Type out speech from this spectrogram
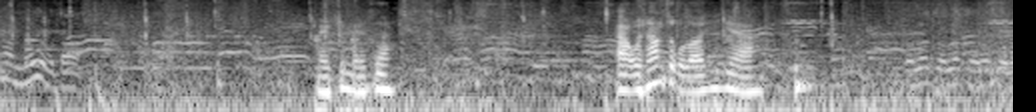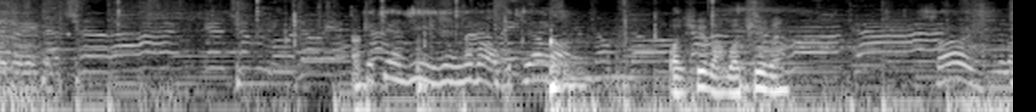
看没有大。没事没事。哎，我想走了，谢谢。走了，走了，走了，走了，走了，走了。这剑姬已经无法无天了，我去吧，我去吧。十二级了。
